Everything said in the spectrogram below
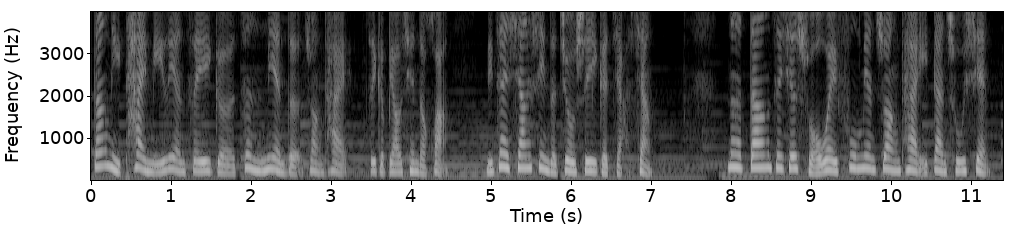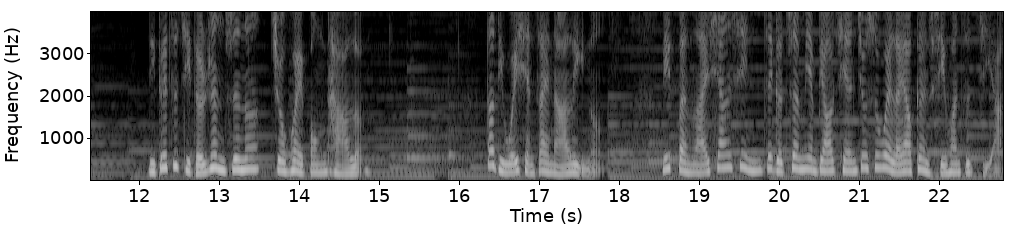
当你太迷恋这一个正面的状态，这个标签的话，你再相信的就是一个假象。那当这些所谓负面状态一旦出现，你对自己的认知呢，就会崩塌了。到底危险在哪里呢？你本来相信这个正面标签就是为了要更喜欢自己啊，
